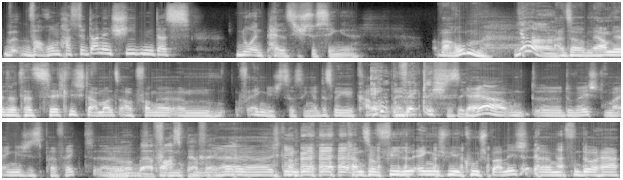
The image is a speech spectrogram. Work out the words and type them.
Warum hast du dann entschieden, das nur in Pelzig zu singen? Warum? Ja, Also wir haben ja tatsächlich damals angefangen, ähm, auf Englisch zu singen. Deswegen kann Eng- auf Englisch zu singen. Ja, ja, und äh, du weißt, mein Englisch ist perfekt. Äh, Ja, ich ja, fast perfekt, Ja, ja. ja, ich kann, kann so viel Englisch wie Kuh Spanisch. Ähm, von daher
